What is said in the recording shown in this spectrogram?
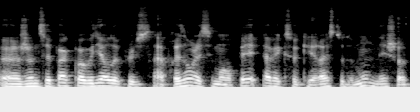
euh, je ne sais pas quoi vous dire de plus. À présent, laissez-moi en paix avec ce qu'il reste de mon échoppe.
